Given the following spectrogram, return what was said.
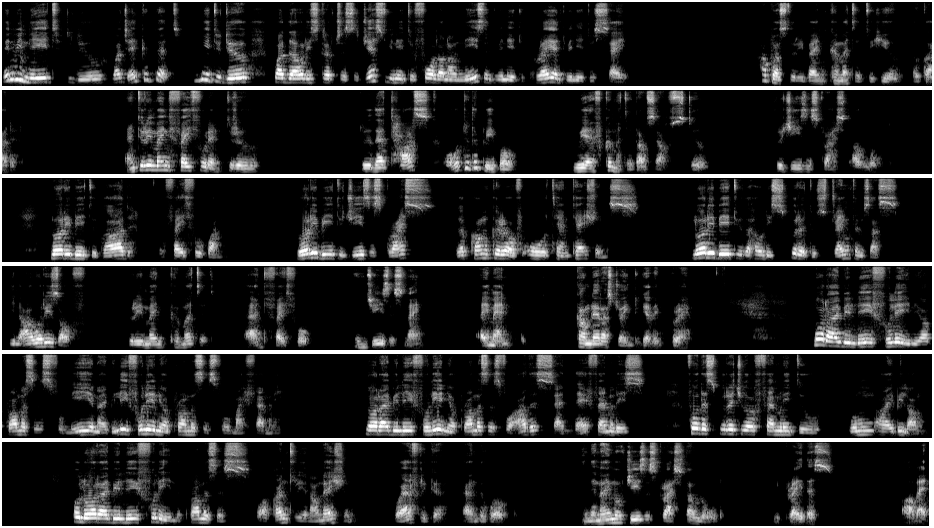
then we need to do what Jacob did. We need to do what the Holy Scriptures suggest. We need to fall on our knees and we need to pray and we need to say, Help us to remain committed to you, O God, and to remain faithful and true to that task or to the people we have committed ourselves to through Jesus Christ our Lord. Glory be to God, the faithful one. Glory be to Jesus Christ, the conqueror of all temptations. Glory be to the Holy Spirit who strengthens us in our resolve to remain committed and faithful. In Jesus' name, Amen. Come, let us join together in prayer. Lord, I believe fully in your promises for me, and I believe fully in your promises for my family. Lord, I believe fully in your promises for others and their families, for the spiritual family to whom I belong. O oh Lord, I believe fully in the promises for our country and our nation, for Africa and the world. In the name of Jesus Christ our Lord, we pray this. Amen.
